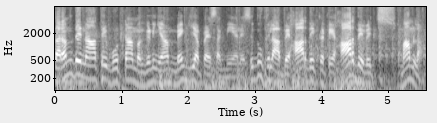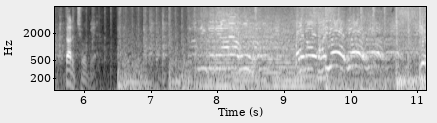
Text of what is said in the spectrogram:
ਧਰਮ ਦੇ ਨਾਂ ਤੇ ਵੋਟਾਂ ਮੰਗਣੀਆਂ ਮਹਿੰਗੀਆਂ ਪੈ ਸਕਦੀਆਂ ਨੇ ਸਿੱਧੂ ਖਿਲਾਫ ਬਿਹਾਰ ਦੇ ਕਟਿਹਾਰ ਦੇ ਵਿੱਚ ਮਾਮਲਾ ਦਰਜ ਹੋ ਗਿਆ देने आया हूं बहनों भाइयों ये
